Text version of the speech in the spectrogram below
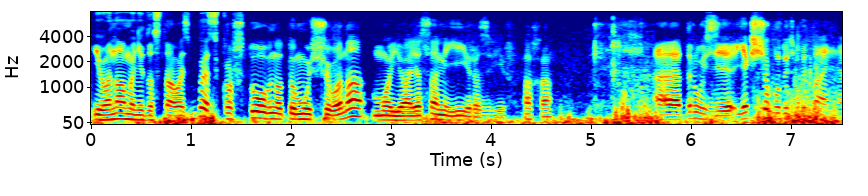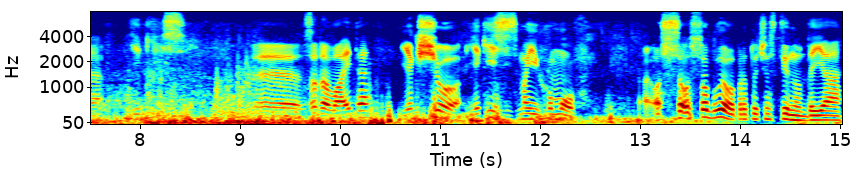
І вона мені досталась безкоштовно, тому що вона моя, я сам її розвів. Ага. Е, друзі, якщо будуть питання якісь, е, задавайте. Якщо якісь з моїх умов, ос- особливо про ту частину, де я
